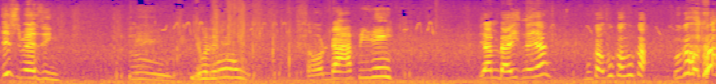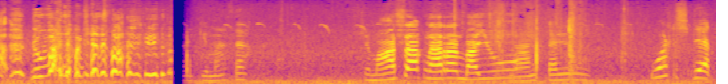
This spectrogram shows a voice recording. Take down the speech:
It's amazing. Wow. Soda api nih. Yang baik na yan. Buka, buka, buka. Buka, buka. Dua jauhnya dua situ. Lagi masak. Si masak naran Bayu. Mantel. What's that?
